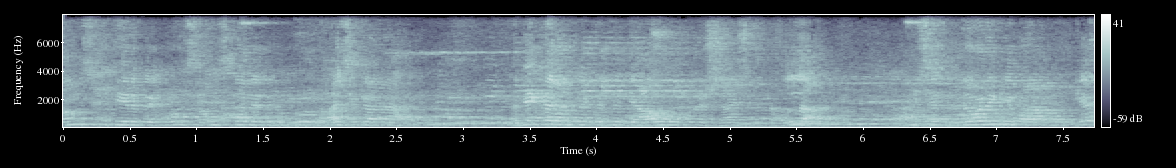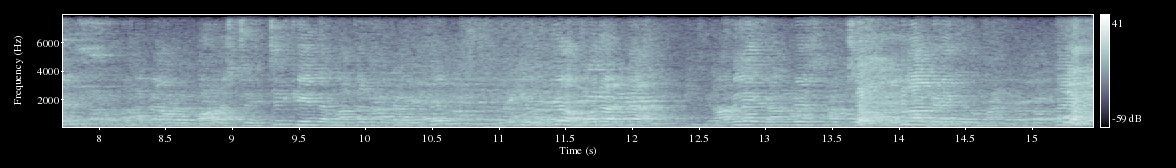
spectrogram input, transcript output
ಸಂಸ್ಕೃತಿ ಇರಬೇಕು, ಸಂಸ್ಕಾರ ಇರಬೇಕು, ರಾಜಕಾರಣ ಅಧಿಕಾರ ಅಂತಕ್ಕಂಥದ್ದು ಯಾವುದೂ ಕೂಡ ಶಾಶ್ವತ ಅಲ್ಲ. ಮನುಷ್ಯ ನಡವಳಿಕೆ ಮಾಡೋದಕ್ಕೆ ಅದನ್ನು ಅವರು ಭಾಳಷ್ಟು ಎಚ್ಚರಿಕೆಯಿಂದ ಮಾತಾಡಬೇಕಾಗುತ್ತೆ. ಅದಕ್ಕೆ ಉಗ್ರ ಹೋರಾಟ ಈಗಾಗಲೇ ಕಾಂಗ್ರೆಸ್ ಪಕ್ಷ ಎಲ್ಲ ಕಡೆಗಳು ಮಾಡ್ಕೊಂಡು ಬರ್ತಾ ಇದೆ.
